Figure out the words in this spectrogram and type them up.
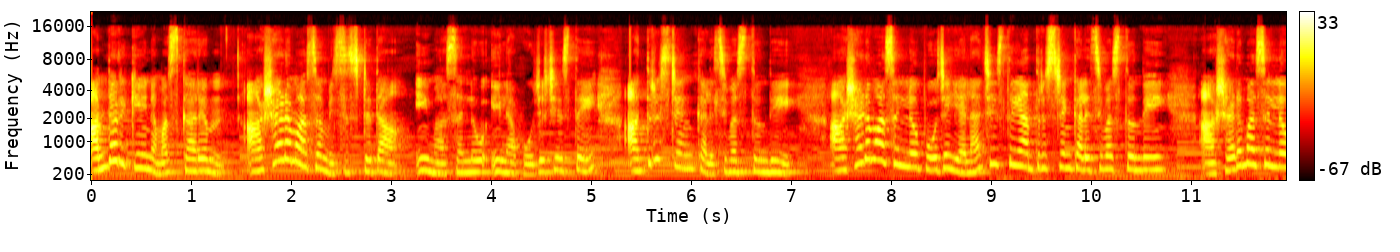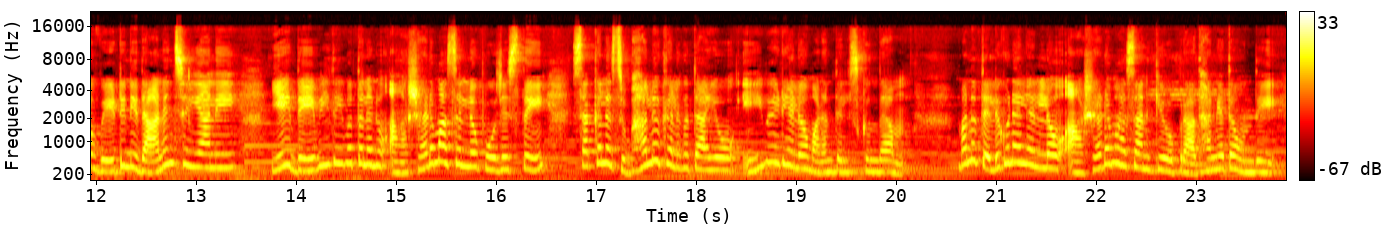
అందరికీ నమస్కారం. ఆషాఢ మాసం విశిష్టత ఈ మాసంలో ఇలా పూజ చేస్తే అదృష్టం కలిసి వస్తుంది. ఆషాఢమాసంలో పూజ ఎలా చేస్తే అదృష్టం కలిసి వస్తుంది? ఆషాఢమాసంలో వేటిని దానం చేయాలి? ఏ దేవీ దేవతలను ఆషాఢ మాసంలో పూజిస్తే సకల శుభాలు కలుగుతాయో ఈ వీడియోలో మనం తెలుసుకుందాం. మన తెలుగు నెలల్లో ఆషాఢ మాసానికి ఓ ప్రాధాన్యత ఉంది.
